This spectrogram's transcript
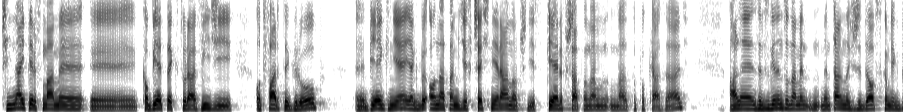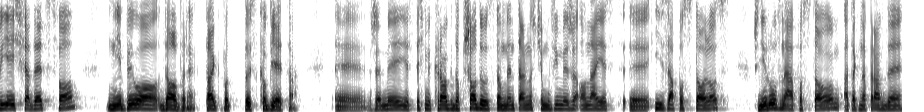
Czyli najpierw mamy e, kobietę, która widzi otwarty grób, e, biegnie, jakby ona tam idzie wcześniej rano, czyli jest pierwsza, to nam ma to pokazać, ale ze względu na mentalność żydowską, jakby jej świadectwo nie było dobre, tak? bo to jest kobieta. E, że my jesteśmy krok do przodu z tą mentalnością, mówimy, że ona jest e, iz apostolos, czyli równa apostołom, a tak naprawdę e,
